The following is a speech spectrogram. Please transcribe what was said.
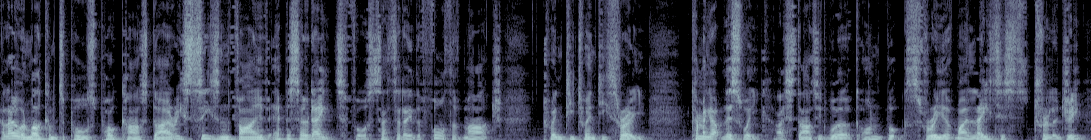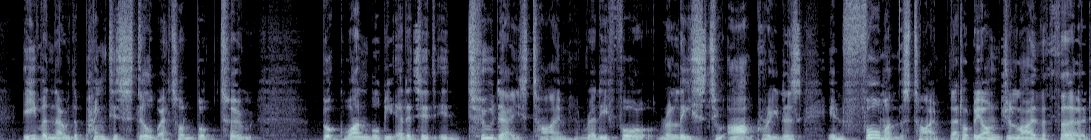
Hello and welcome to Paul's Podcast Diary, Season 5, Episode 8 for Saturday, the 4th of March, 2023. Coming up this week, I started work on Book 3 of my latest trilogy, even though the paint is still wet on Book 2. Book 1 will be edited in two days' time, ready for release to ARC readers in four months' time. That'll be on July the 3rd.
